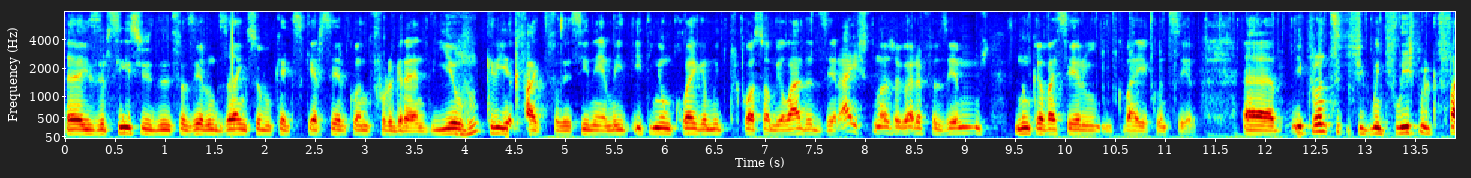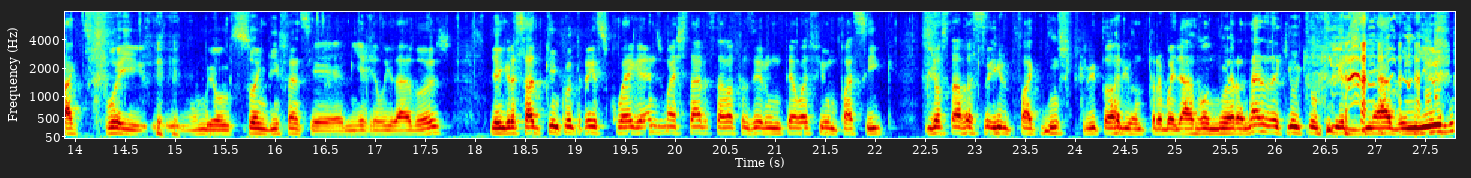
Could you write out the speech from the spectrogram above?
uh, exercícios de fazer um desenho sobre o que é que se quer ser quando for grande. E eu uhum. queria, de facto, fazer cinema. E, e, tinha um colega muito precoce ao meu lado a dizer: Ah, isto que nós agora fazemos nunca vai ser o que vai acontecer. Uh, e pronto, fico muito feliz porque, de facto, foi o meu sonho de infância, é a minha realidade hoje. E é engraçado que encontrei esse colega anos mais tarde, estava a fazer um telefilme para a SIC e ele estava a sair de facto de um escritório onde trabalhava, onde não era nada daquilo que ele tinha desenhado em miúdo,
